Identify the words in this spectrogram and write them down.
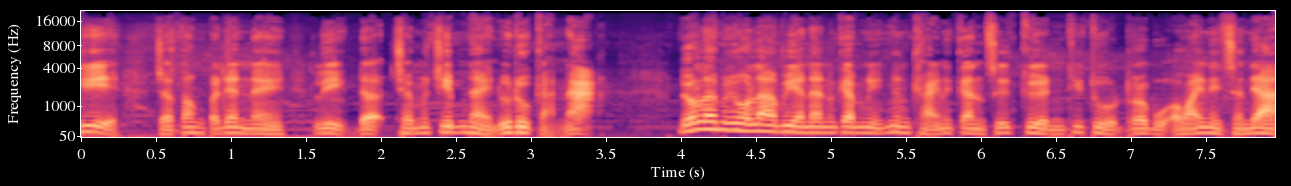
ที่จะต้องไปเล่นในลีกเดอะแชมเปี้ยนชิพในฤดูกาลหน้าโดยลามิโอลาเวียนั้นก็มีเงื่อนไขในการซื้อคืนที่ถูกระบุเอาไว้ในสัญญา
